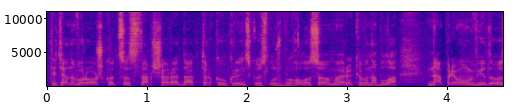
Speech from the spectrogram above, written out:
Тетяна Ворожко, це старша редакторка Української служби голосу Америки. Вона була на прямому відео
